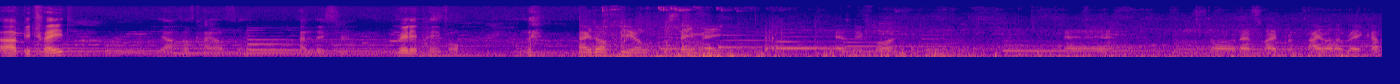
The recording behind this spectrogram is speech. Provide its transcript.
uh, betrayed. Yeah, those kind of things. And it's really painful. I don't feel the same way as before. Uh, so that's why I wanna break up.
